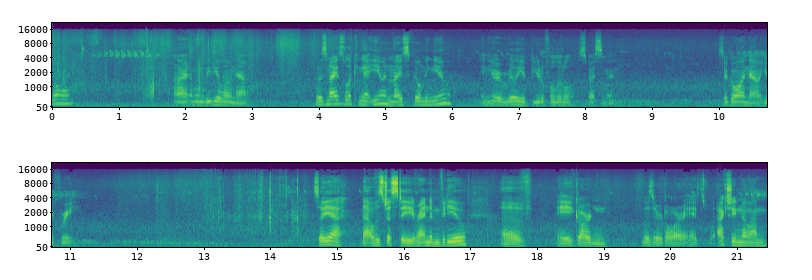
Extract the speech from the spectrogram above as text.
Go on. Alright, I'm gonna leave you alone now. It was nice looking at you and nice filming you, and you're really a beautiful little specimen. So go on now, you're free. So yeah, that was just a random video of a garden lizard, or it's well, actually no, I'm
